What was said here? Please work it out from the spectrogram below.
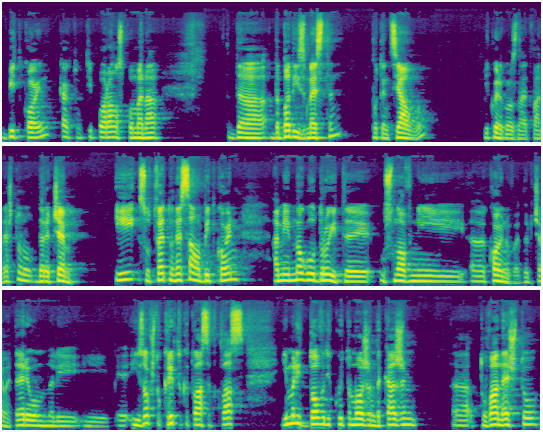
биткоин, както ти по-рано спомена, да, да бъде изместен потенциално, никой не го знае това нещо, но да речем, и съответно не само биткоин, ами много от другите основни а, койнове, да речем Ethereum нали, и, и изобщо крипто като asset клас. Има ли доводи, които можем да кажем а, това нещо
